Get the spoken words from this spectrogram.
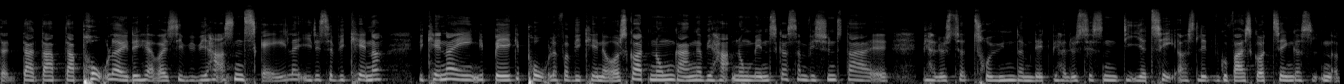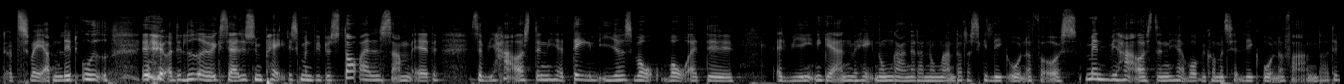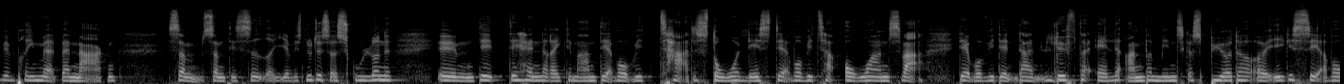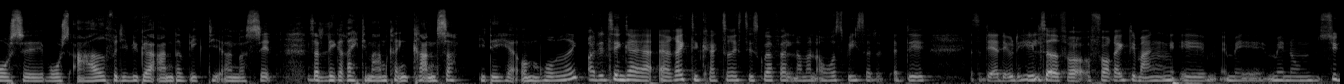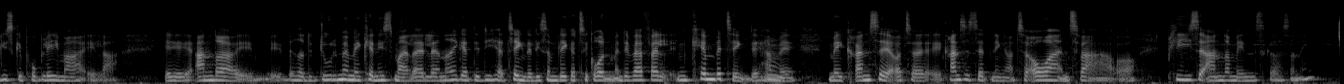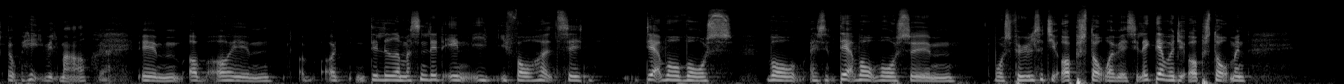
der, der, der er poler i det her, hvor jeg siger, vi, vi har sådan en skala i det, så vi kender, vi kender egentlig begge poler, for vi kender også godt nogle gange, at vi har nogle mennesker, som vi synes, der øh, vi har lyst til at tryne dem lidt, vi har lyst til sådan, de irriterer os lidt, vi kunne faktisk godt tænke os at, at tvære dem lidt ud, øh, og det lyder jo ikke særlig sympatisk, men vi består alle sammen af det, så vi har også den her del i os, hvor, hvor at, øh, at vi egentlig gerne vil have nogle gange, at der er nogle andre, der skal ligge under for os, men vi har også den her, hvor vi kommer til at ligge under for andre, det vil primært være nakken, som, som det sidder i. Og hvis nu det så er skuldrene, øhm, det, det handler rigtig meget om der, hvor vi tager det store læs, der hvor vi tager overansvar, der hvor vi den, der løfter alle andre menneskers byrder, og ikke ser vores, øh, vores eget, fordi vi gør andre vigtigere end os selv. Så der ligger rigtig meget omkring grænser i det her område. Ikke? Og det tænker jeg er rigtig karakteristisk, i hvert fald når man overspiser, at det, altså det er det jo det hele taget for, for rigtig mange øh, med, med nogle psykiske problemer, eller øh, andre øh, hvad hedder det, dulmemekanismer eller et eller andet, ikke? at det er de her ting, der ligesom ligger til grund, men det er i hvert fald en kæmpe ting, det her mm. med, med grænse og tage, grænsesætning og tage overansvar og plise andre mennesker og sådan, ikke? Jo, helt vildt meget. Ja. Øhm, og, og, øhm, og, og det leder mig sådan lidt ind i, i forhold til der, hvor vores, hvor, altså der, hvor vores, øhm, vores følelser de opstår, jeg vil sige. Ikke der, hvor de opstår, men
